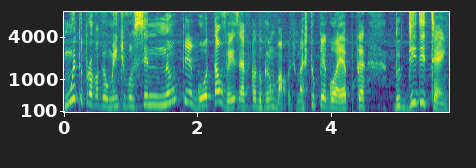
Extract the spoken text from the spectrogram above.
muito provavelmente você não pegou, talvez, a época do Gumball, mas tu pegou a época do Diddy Tank,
